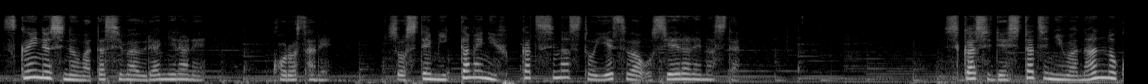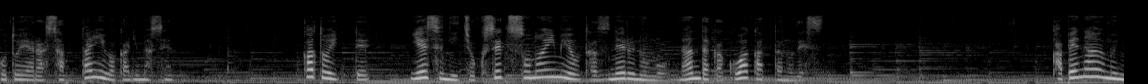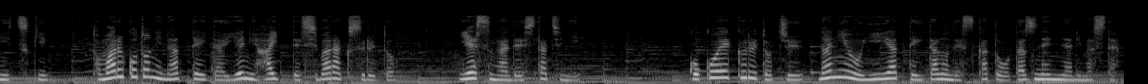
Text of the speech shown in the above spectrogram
救い主の私は裏切られ殺されそして3日目に復活しますとイエスは教えられました。しかし弟子たちには何のことやらさっぱりわかりません。かといってイエスに直接その意味を尋ねるのもなんだか怖かったのです。カペナウムに着き泊まることになっていた家に入ってしばらくするとイエスが弟子たちに「ここへ来る途中何を言い合っていたのですか?」とお尋ねになりました。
